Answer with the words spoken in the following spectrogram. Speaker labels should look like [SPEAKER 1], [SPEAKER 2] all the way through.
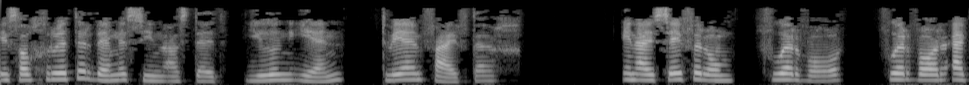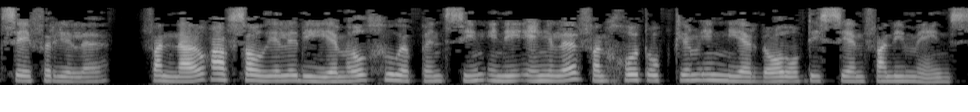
[SPEAKER 1] Je zal groter dingen zien als dit, Joen 1, 52. En hij sê vir hom, voorwaar, voorwaar ek sê vir julle, van nou af zal jullie die hemel geopend zien in die engelen van God opklim en neerdal op die sien van die mens.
